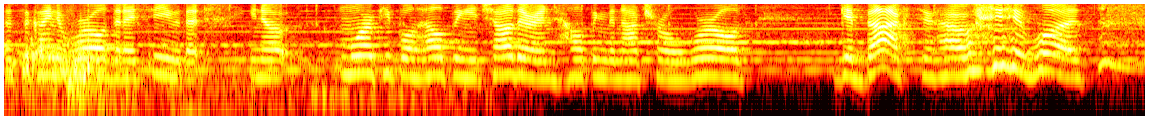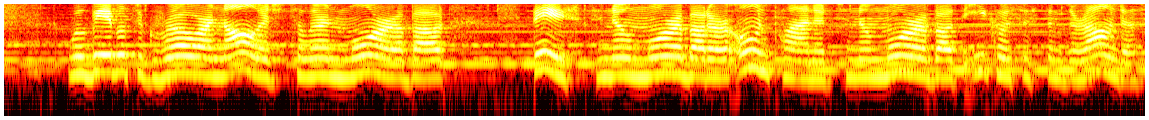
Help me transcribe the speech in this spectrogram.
That's the kind of world that I see that, you know, more people helping each other and helping the natural world get back to how it was. We'll be able to grow our knowledge to learn more about space, to know more about our own planet, to know more about the ecosystems around us,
